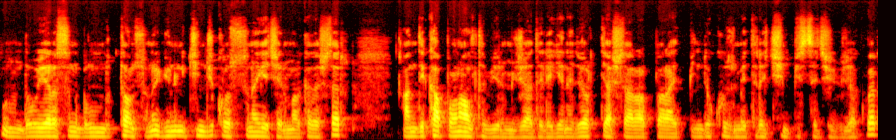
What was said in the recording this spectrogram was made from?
Bunun da uyarısını bulunduktan sonra günün ikinci koşusuna geçelim arkadaşlar. Handikap 16 bir mücadele. Gene 4 yaşlı Araplara ait 1900 metre çim piste çıkacaklar.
